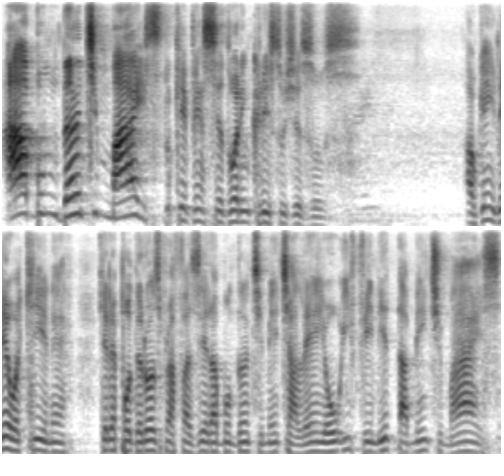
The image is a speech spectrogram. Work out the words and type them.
abundante mais do que vencedor em Cristo Jesus. Alguém leu aqui, né? Que Ele é poderoso para fazer abundantemente além ou infinitamente mais.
